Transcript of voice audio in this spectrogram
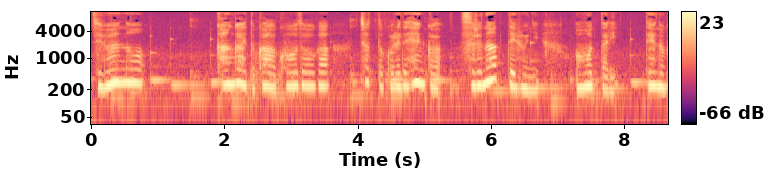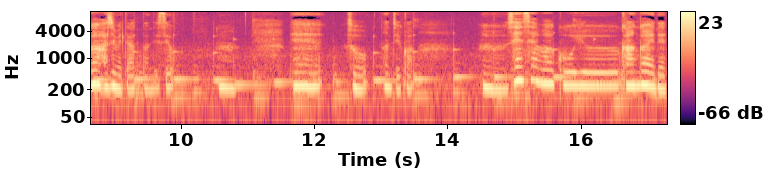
自分の考えとか行動がちょっとこれで変化するなっていう風に思ったりっていうのが初めてあったんですよ。うん、でそう何て言うか、うん、先生はこういう考えで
